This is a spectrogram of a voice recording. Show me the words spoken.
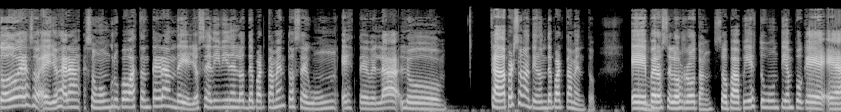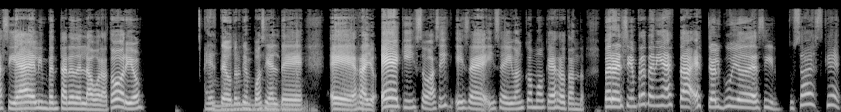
todo eso, ellos eran, son un grupo bastante grande y ellos se dividen los departamentos según, este, ¿verdad? Lo, cada persona tiene un departamento, eh, pero se los rotan. So, papi estuvo un tiempo que eh, hacía el inventario del laboratorio, este otro tiempo hacía el de mm. eh, rayo X o así, y se, y se iban como que rotando. Pero él siempre tenía esta, este orgullo de decir, ¿tú sabes qué?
